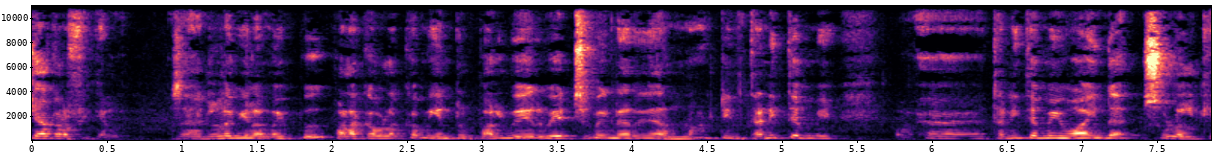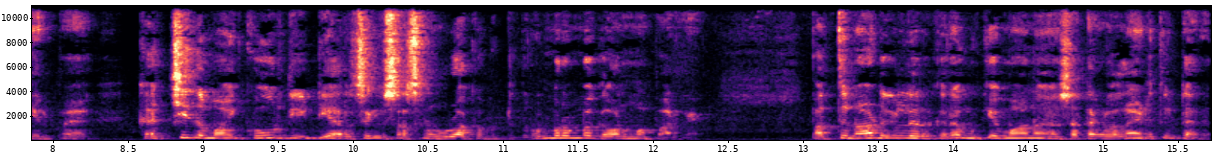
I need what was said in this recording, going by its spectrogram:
ஜியாகிரபிக்கல் நிலவியல் அமைப்பு பழக்க வழக்கம் என்று பல்வேறு வேற்றுமை நிறைந்த நம் நாட்டின் தனித்தன்மை தனித்தன்மை வாய்ந்த சூழலுக்கேற்ப கச்சிதமாய் கூர்தீட்டி அரசியல் சாசனம் உருவாக்கப்பட்டது. ரொம்ப ரொம்ப கவனமாக பாருங்கள் பத்து நாடுகளில் இருக்கிற முக்கியமான சட்டங்கள் எல்லாம் எடுத்துக்கிட்டாரு.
